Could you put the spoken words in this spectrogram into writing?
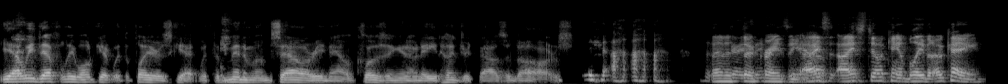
Yeah, we definitely won't get what the players get with the minimum salary now closing in on $800,000. yeah. That is so crazy. I, Yeah. s- I still can't believe it. Okay.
